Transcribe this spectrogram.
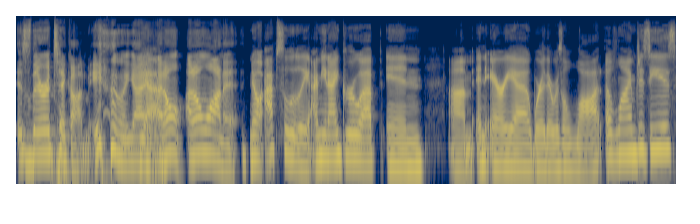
is there a tick on me? like I, Yeah. I don't I don't want it. No, absolutely. I mean, I grew up in um, an area where there was a lot of Lyme disease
